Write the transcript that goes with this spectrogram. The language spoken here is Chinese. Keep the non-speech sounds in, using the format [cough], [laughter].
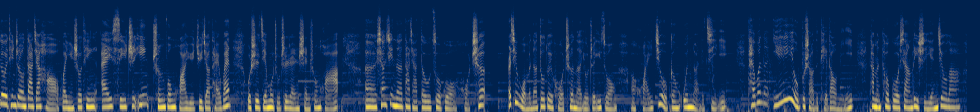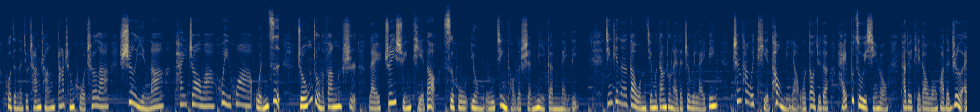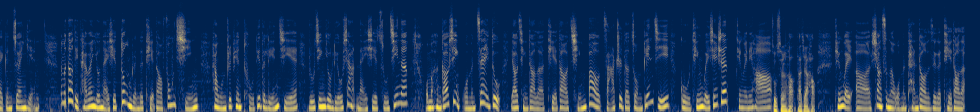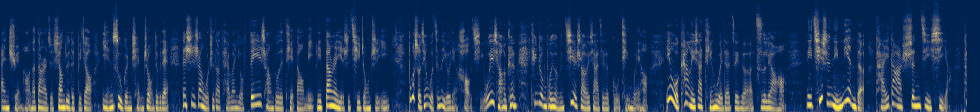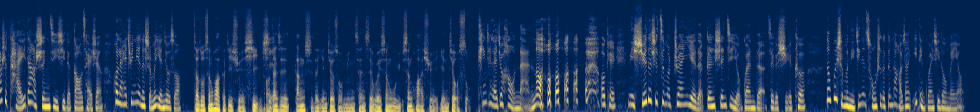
各位听众，大家好，欢迎收听 IC 之音春风华语聚焦台湾，我是节目主持人沈春华。呃，相信呢，大家都坐过火车。而且我们呢，都对火车呢有着一种呃怀旧跟温暖的记忆。台湾呢也有不少的铁道迷，他们透过像历史研究啦，或者呢就常常搭乘火车啦、摄影啦、拍照啊、绘画、文字种种的方式来追寻铁道似乎永无尽头的神秘跟魅力。今天呢，到我们节目当中来的这位来宾，称他为铁道迷啊，我倒觉得还不足以形容他对铁道文化的热爱跟钻研。那么。到底台湾有哪些动人的铁道风情，和我们这片土地的连结，如今又留下哪一些足迹呢？我们很高兴，我们再度邀请到了《铁道情报》杂志的总编辑古廷维先生。廷维你好，主持人好，大家好。廷维，呃，上次呢，我们谈到了这个铁道的安全，哈，那当然就相对的比较严肃跟沉重，对不对？但事实上，我知道台湾有非常多的铁道迷，你当然也是其中之一。不过，首先我真的有点好奇，我也想要跟听众朋友们介绍一下。这个古廷伟哈，因为我看了一下廷伟的这个资料哈，你其实你念的台大生技系啊，他是台大生技系的高材生，后来还去念了什么研究所？叫做生化科技学系，是但是当时的研究所名称是微生物与生化学研究所，听起来就好难哦。OK，你学的是这么专业的跟生计有关的这个学科，那为什么你今天从事的跟他好像一点关系都没有？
